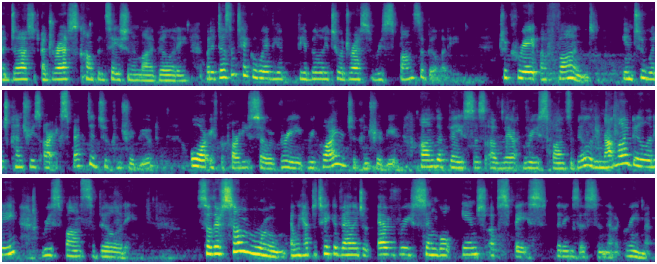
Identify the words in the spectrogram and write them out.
address, address compensation and liability, but it doesn't take away the, the ability to address responsibility, to create a fund into which countries are expected to contribute, or if the parties so agree, required to contribute on the basis of their responsibility, not liability, responsibility. So there's some room and we have to take advantage of every single inch of space that exists in that agreement.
